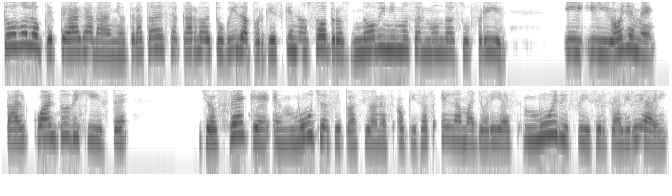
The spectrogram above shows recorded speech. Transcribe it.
todo lo que te haga daño, trata de sacarlo de tu vida, porque es que nosotros no vinimos al mundo a sufrir. Y, y óyeme, tal cual tú dijiste, yo sé que en muchas situaciones, o quizás en la mayoría, es muy difícil salir de ahí,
